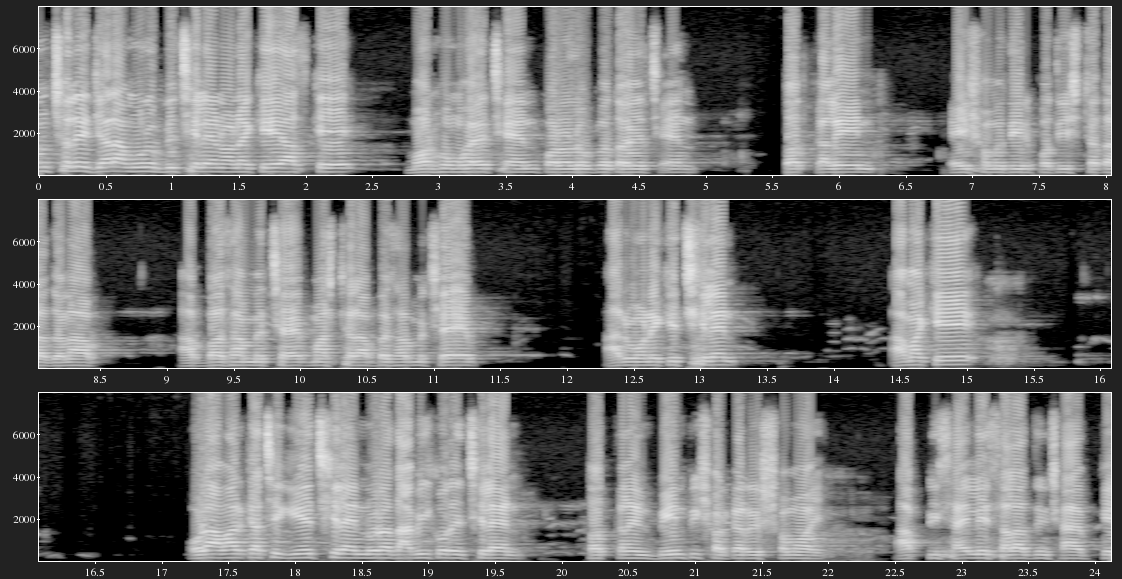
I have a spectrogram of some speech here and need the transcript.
অঞ্চলে যারা মুরব্বী ছিলেন অনেকে আজকে মরহুম হয়েছেন, পরলোকগত হয়েছেন। তৎকালীন এই সমিতির প্রতিষ্ঠাতা জনাব আব্বাস আহমেদ সাহেব, মাস্টার আব্বাস আহমেদ সাহেব, আরও অনেকে ছিলেন। আমাকে ওরা আমার কাছে গিয়েছিলেন, ওরা দাবি করেছিলেন, তৎকালীন বিএনপি সরকারের সময়। আপনি সাইলে সালাউদ্দিন সাহেবকে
